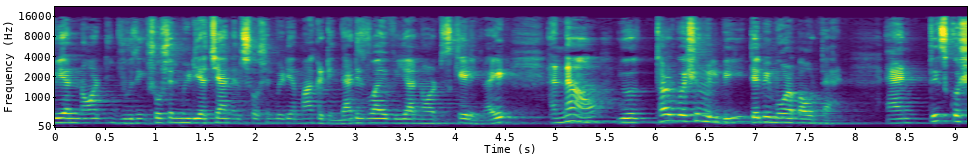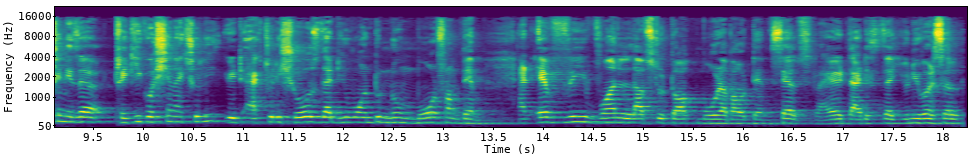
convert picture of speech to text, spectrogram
we are not using social media channels social media marketing. That is why we are not scaling right? And now your third question will be tell me more about that and this question is a tricky question actually. It actually shows that you want to know more from them. And everyone loves to talk more about themselves right? That is the universal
